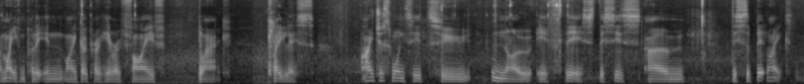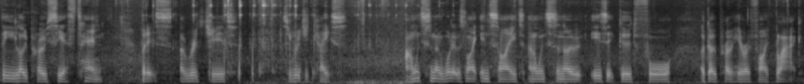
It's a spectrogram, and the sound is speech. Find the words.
I might even put it in my GoPro Hero 5 Black playlist. I just wanted to know if this, this is um, this is a bit like the Lowepro CS10, but it's a rigid, it's a rigid case. I wanted to know what it was like inside and I wanted to know, is it good for a GoPro Hero 5 Black?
